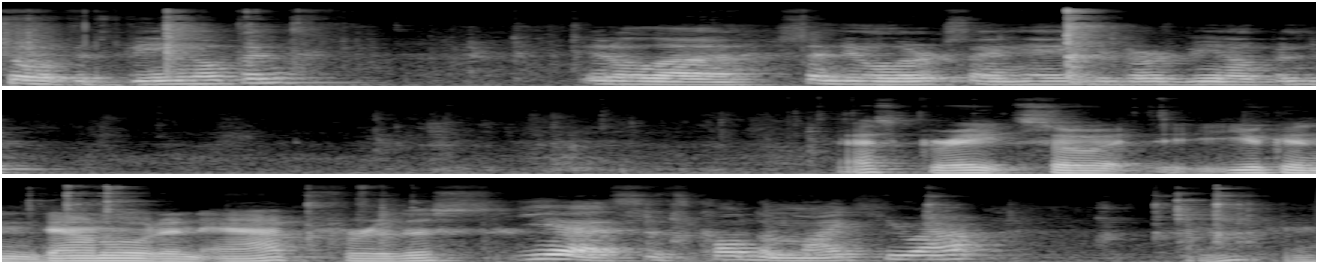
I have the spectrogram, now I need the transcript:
So if it's being opened, it'll uh, send you an alert saying, "Hey, your door's being opened." That's great. So it- you can download an app for this? Yes, it's called the MyQ app. Okay.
